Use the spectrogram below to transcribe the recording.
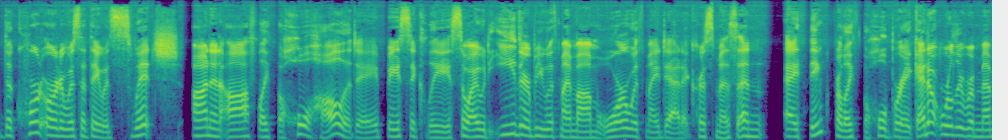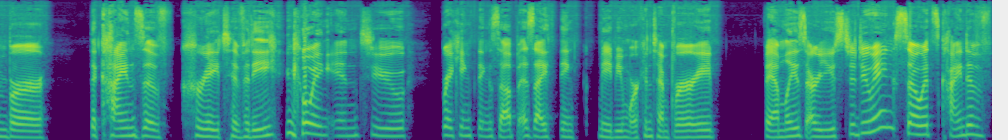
the court order was that they would switch on and off like the whole holiday, basically. So I would either be with my mom or with my dad at Christmas. And I think for like the whole break, I don't really remember the kinds of creativity going into breaking things up as I think maybe more contemporary families are used to doing. So it's kind of,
